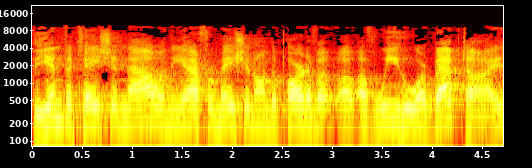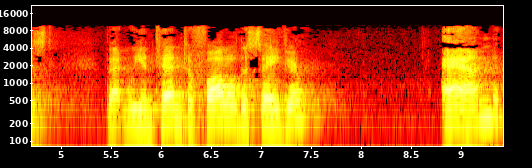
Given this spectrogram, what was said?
the invitation now and the affirmation on the part of, uh, of we who are baptized that we intend to follow the Savior and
